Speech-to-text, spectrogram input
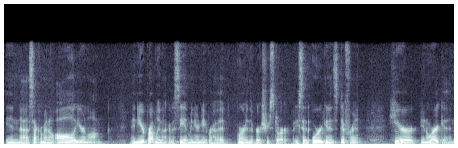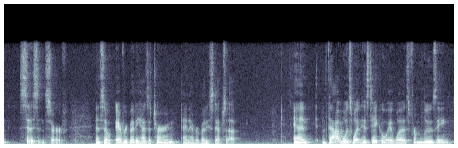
in uh, Sacramento all year long. And you're probably not going to see them in your neighborhood or in the grocery store. But he said Oregon is different. Here in Oregon, citizens serve. And so everybody has a turn and everybody steps up. And that was what his takeaway was from losing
